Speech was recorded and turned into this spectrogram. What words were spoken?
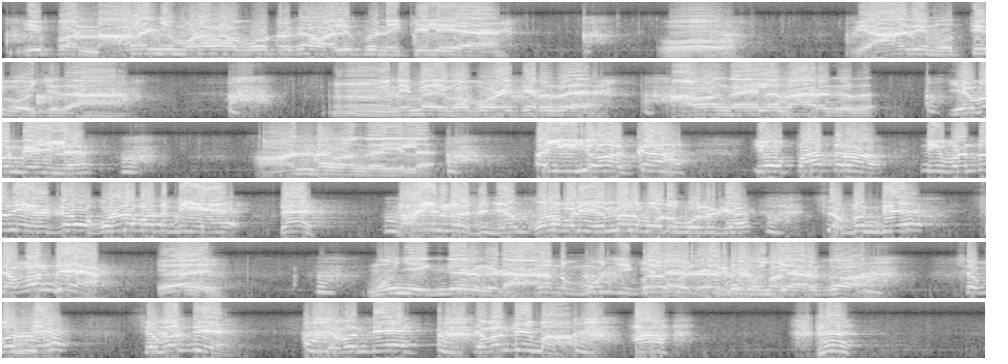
இப்ப நாலஞ்சு மிளகா போட்டிருக்க வலிப்பு நிக்கலையே. ஓ வியாதி முத்தி போச்சுதா? இனிமே இவ பிழைக்கிறது. அவன் கையில தான் இருக்குது. எவன் கையில? ஆண்டவன் கையில. ஐயோ அக்கா! யோ பாத்திரம் நீ வந்தது அக்காவை கொல்ல பார்த்துட்டியே டேய், நான் என்ன செஞ்சேன்? குறபடி எம்எல்ஏ போட்டு போட்டிருக்க. செவந்தே செவந்தே ஏய் மூஞ்சி இங்க இருக்குடா. மூஞ்சி இவ்வளவு ரெண்டு மூஞ்சியா. இருக்கும். செவந்தே செவந்தே செவந்தே செவந்தேமா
